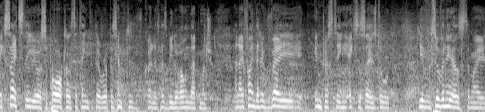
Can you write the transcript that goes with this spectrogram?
excites the your supporters to think that their representative kind of has been around that much. And I find that a very interesting exercise to give souvenirs to my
